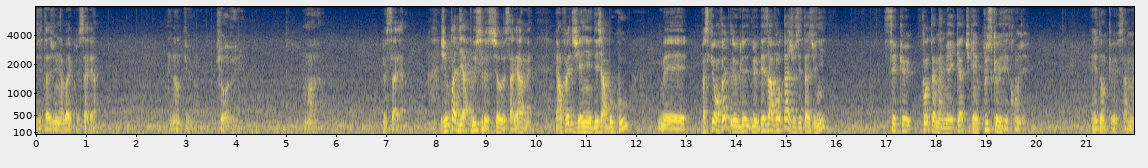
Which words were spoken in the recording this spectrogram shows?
aux États-Unis là-bas avec le salaire. Et donc, euh, je suis revenu. Voilà. Le salaire. Je ne vais pas dire plus sur le salaire, mais et en fait, je gagnais déjà beaucoup. Mais parce que en fait, le, désavantage aux États-Unis, c'est que quand tu es un Américain, tu gagnes plus que les étrangers. Et donc, euh, ça me.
